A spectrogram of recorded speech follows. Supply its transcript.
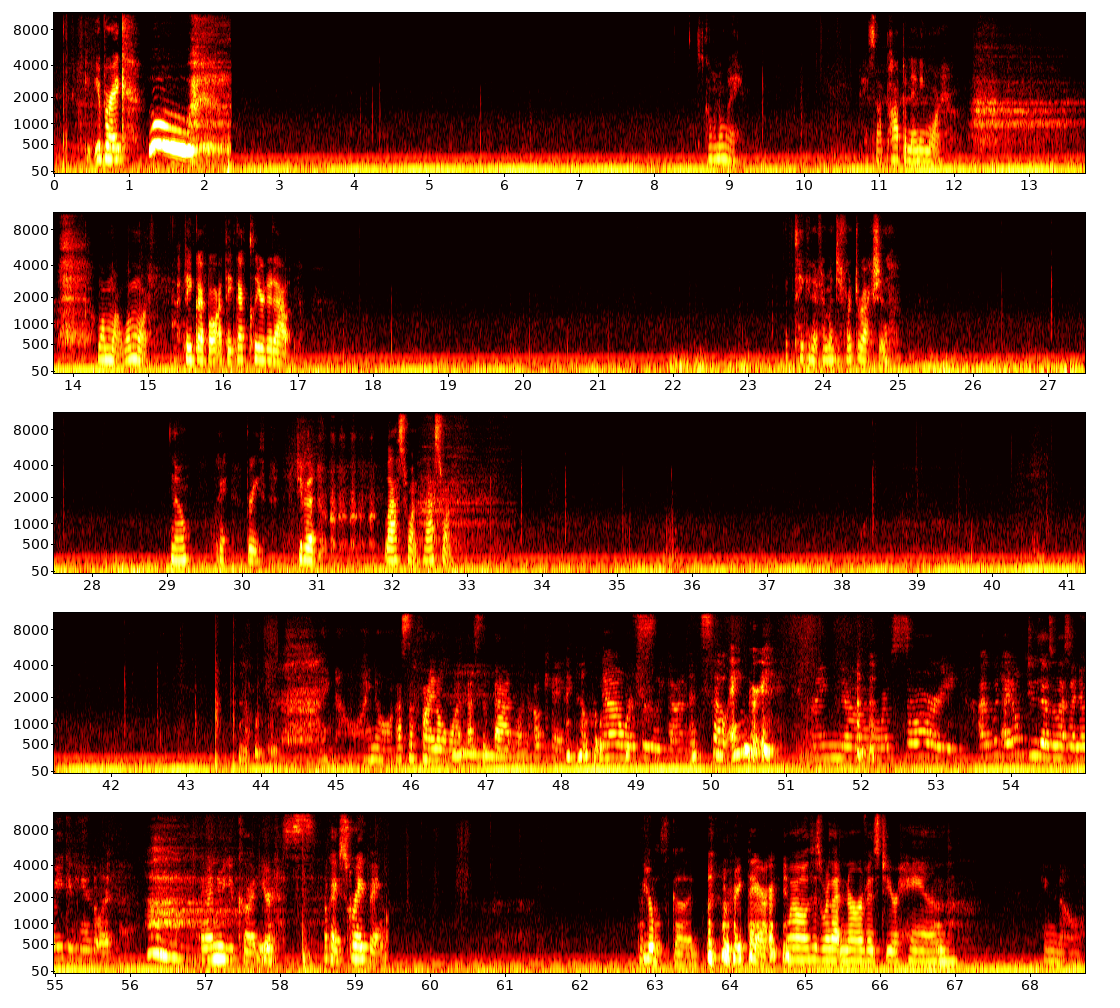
ten. Give you a break. Woo! It's going away. It's not popping anymore. One more, one more. I think I've I think I've cleared it out. Taking it from a different direction. No? Okay, breathe. Deep in. Last one, last one. I know, I know. That's the final one. That's the bad one. Okay. I know. Now we're truly done. It's so angry. I know. I'm sorry. I would. I don't do those unless I know you can handle it. And I knew you could. You're okay. Scraping. That You're- feels good. right there. Well, this is where that nerve is to your hand. I know.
